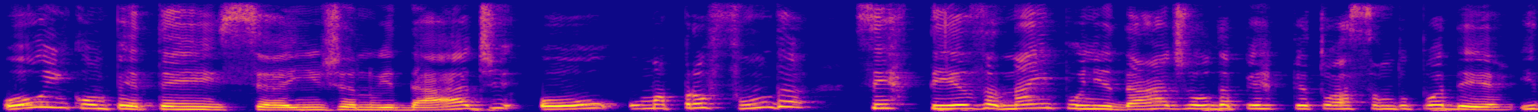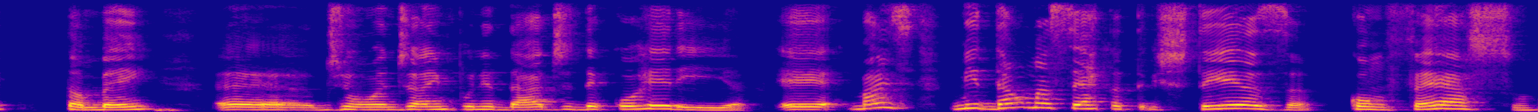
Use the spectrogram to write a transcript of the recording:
ou incompetência e ingenuidade ou uma profunda certeza na impunidade ou da perpetuação do poder. E também é, de onde a impunidade decorreria. É, mas me dá uma certa tristeza, confesso,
